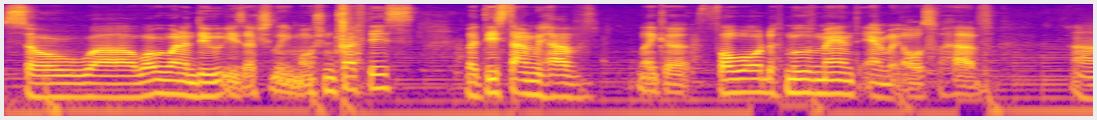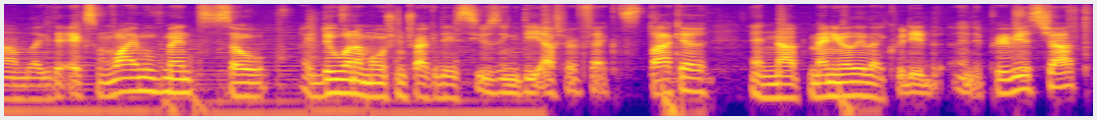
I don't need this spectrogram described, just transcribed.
so uh, what we want to do is actually motion track this but this time we have like a forward movement and we also have um, like the X and Y movement so I do want to motion track this using the After Effects tracker and not manually like we did in the previous shot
